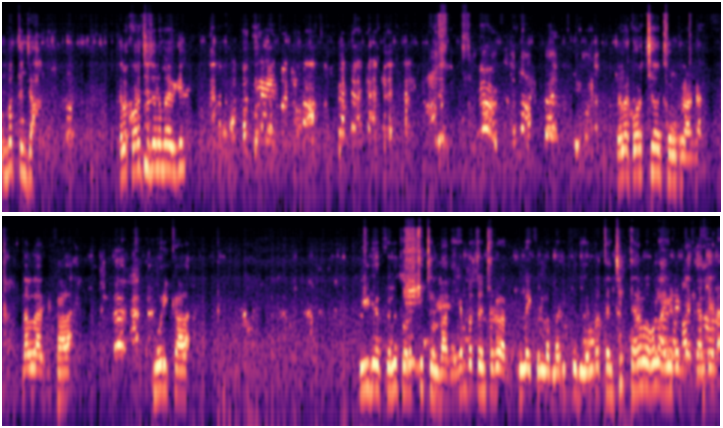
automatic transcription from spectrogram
ஐம்பத்தஞ்சா? எல்லாம் குறைச்சி சொன்ன மாதிரி இருக்கு. விலை குறைச்சு தான் சொல்றாங்க. நல்லா இருக்கு காளை. மூரி காளை வீடியோக்குள்ள குறைச்சு சொல்றாங்க. எண்பத்தஞ்சு ரூபா இன்னைக்குள்ள மதிப்பு எண்பத்தஞ்சு. திறமை போல ஆகிட சந்தையில.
